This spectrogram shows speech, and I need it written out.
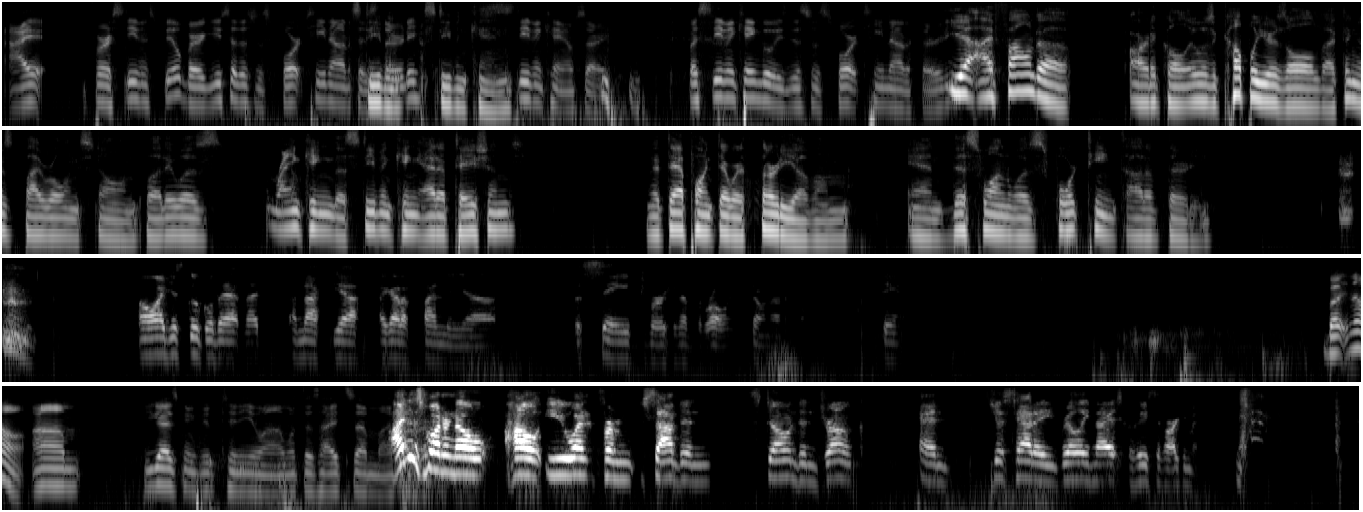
I for Steven Spielberg, you said this was 14 out of his Stephen 30. Stephen King. Stephen King, I'm sorry, but Stephen King movies, this was 14 out of 30. Yeah, I found a article. It was a couple years old. I think it was by Rolling Stone, but it was ranking the Stephen King adaptations. And at that point, there were 30 of them, and this one was 14th out of 30. oh, I just googled that, and I, am not. Yeah, I gotta find the uh, the saved version of the Rolling Stone article. Damn. But no, um, you guys can continue on with this. I some. Um, I just want to know how you went from sounding stoned and drunk, and just had a really nice cohesive argument.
